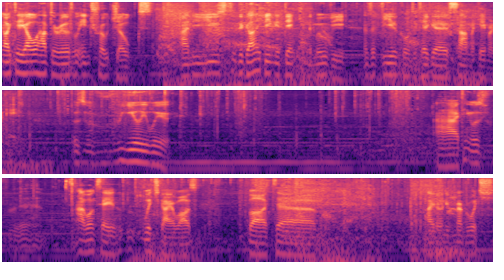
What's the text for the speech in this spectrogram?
Like they all have their little intro jokes, and you used the guy being a dick in the movie as a vehicle to take a Sam at Gamergate. It was really weird. Uh, I think it was. Uh, I won't say which guy it was, but um, I don't even remember which.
